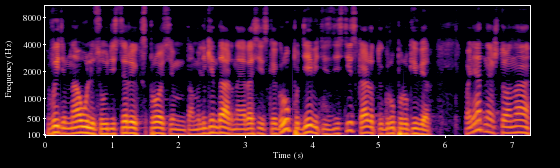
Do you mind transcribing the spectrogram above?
выйдем на улицу у десятерых, спросим, там, легендарная российская группа, 9 из 10 скажут и группа «Руки вверх». Понятно, что она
